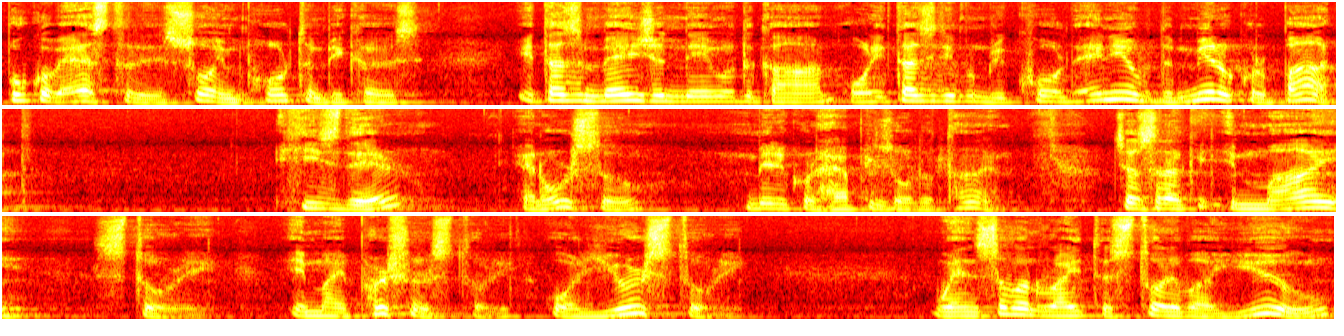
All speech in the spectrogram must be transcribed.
book of Esther is so important because it doesn't mention the name of the God or it doesn't even record any of the miracle, but he's there and also miracle happens all the time. Just like in my story, in my personal story, or your story, when someone writes a story about you,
